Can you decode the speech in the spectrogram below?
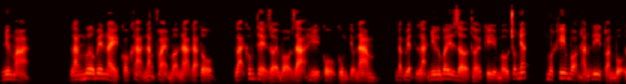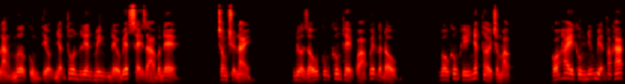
Nhưng mà, làng mưa bên này có khả năng phải mở nạ gạ tổ, lại không thể rời bỏ dạ hỉ cổ cùng tiểu nam, đặc biệt là như bây giờ thời kỳ mấu chốt nhất, một khi bọn hắn đi toàn bộ làng mưa cùng tiểu nhận thôn liên minh đều biết xảy ra vấn đề. Trong chuyện này, nửa dấu cũng không thể quả quyết gật đầu. Bầu không khí nhất thời trầm mặc. Có hay không những biện pháp khác?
